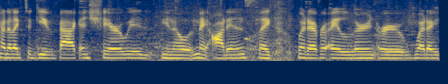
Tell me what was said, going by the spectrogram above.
kind of like to give back and share with you know my audience like whatever I learned or what I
